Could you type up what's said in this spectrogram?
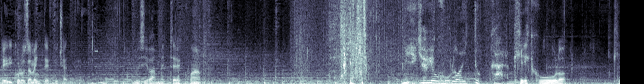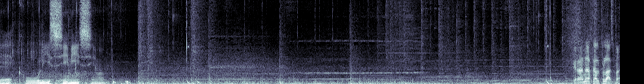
Pericolosamente efficiente. Lui si va a mettere qua. Minchia, che Non culo. puoi toccarmi. Che culo. Che culissimissimo. Granata al plasma.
